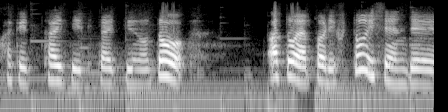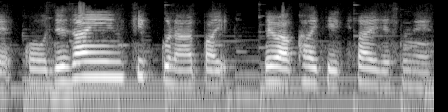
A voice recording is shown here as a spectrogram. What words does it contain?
描け、描いていきたいっていうのと、あとはやっぱり太い線で、こう、デザインチックな、やっぱり、絵は描いていきたいですね。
